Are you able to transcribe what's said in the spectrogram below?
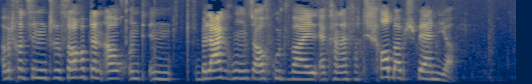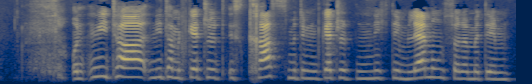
aber trotzdem Tresorraub dann auch und in Belagerung ist auch gut, weil er kann einfach die Schraube absperren, ja. Und Nita, Nita mit Gadget ist krass. Mit dem Gadget nicht dem Lähmungs, sondern mit dem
